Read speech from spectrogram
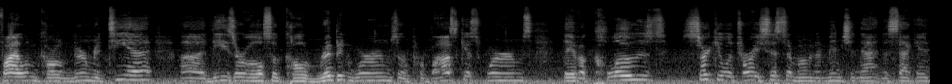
phylum called Nemertea. Uh, these are also called ribbon worms or proboscis worms. They have a closed circulatory system. I'm going to mention that in a second.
